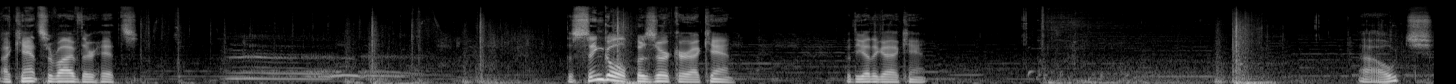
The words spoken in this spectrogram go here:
I can't survive their hits. The single berserker I can, but the other guy I can't. Ouch.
